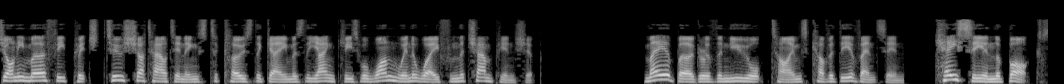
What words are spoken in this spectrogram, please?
Johnny Murphy pitched two shutout innings to close the game as the Yankees were one win away from the championship. Meyer Berger of the New York Times covered the events in Casey in the Box,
